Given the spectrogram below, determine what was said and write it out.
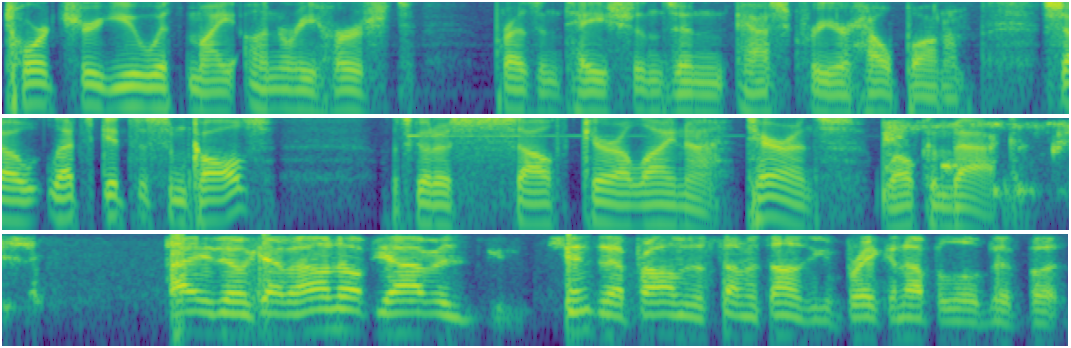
torture you with my unrehearsed presentations and ask for your help on them. So let's get to some calls. Let's go to South Carolina. Terrence, welcome back. How you doing, Kevin? I don't know if you have internet problems or something. It sounds like you're breaking up a little bit, but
